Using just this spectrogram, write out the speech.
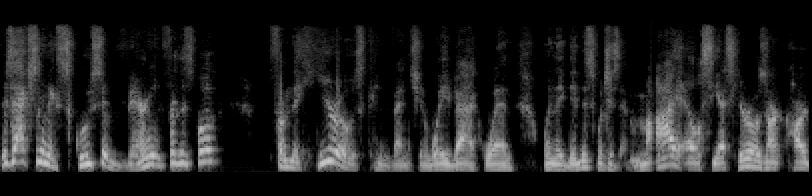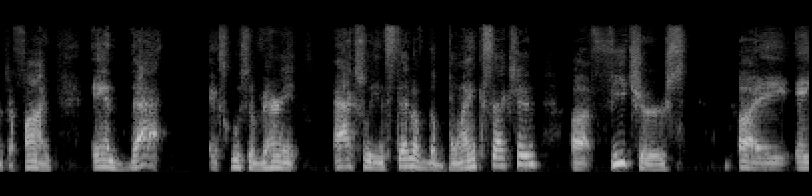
There's actually an exclusive variant for this book from the Heroes convention way back when when they did this, which is my LCS. Heroes aren't hard to find, and that exclusive variant actually instead of the blank section uh, features a, a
